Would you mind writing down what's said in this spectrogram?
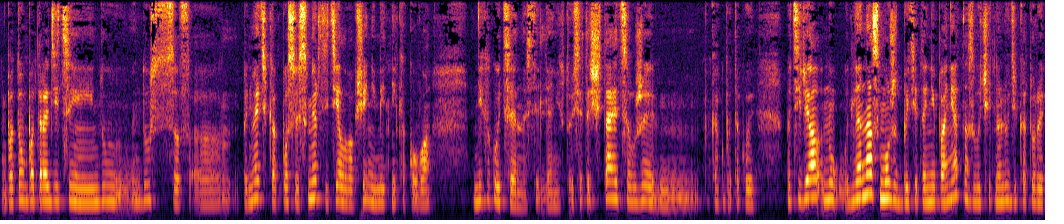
Потом по традиции инду, индусов, э, понимаете, как после смерти тело вообще не имеет никакого, никакой ценности для них. То есть это считается уже как бы такой материал, ну, для нас, может быть, это непонятно звучит, но люди, которые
